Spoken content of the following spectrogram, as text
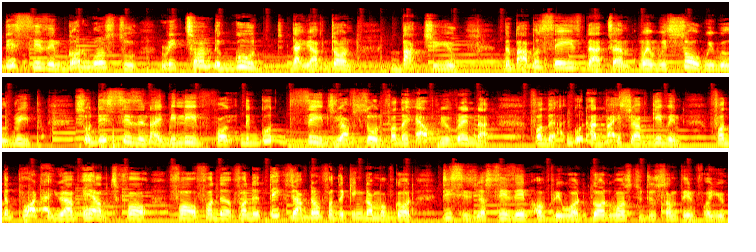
This season, God wants to return the good that you have done back to you. The Bible says that um, when we sow, we will reap. So this season, I believe for the good seeds you have sown, for the help you've rendered, for the good advice you have given, for the poor that you have helped, for for for the for the things you have done for the kingdom of God, this is your season of reward. God wants to do something for you.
